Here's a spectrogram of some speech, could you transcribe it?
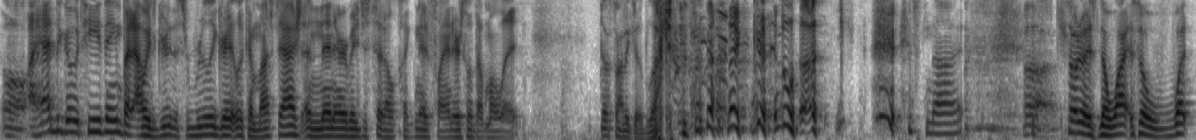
Oh, I had the goatee thing, but I would grew this really great looking mustache, and then everybody just said I look like Ned Flanders with a mullet. That's not a good look. It's not a good look. It's not. so, anyways, no. Why? So, what?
